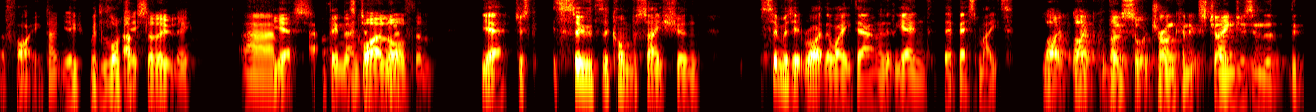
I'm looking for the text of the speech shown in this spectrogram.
of fighting, don't you? With logic. Absolutely. Um, yes, I think there's quite a lot of- of them. Yeah, just soothes the conversation, simmers it right the way down, and at the end, they're best mates. Like like those sort of drunken exchanges in the, the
